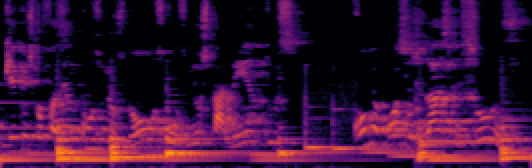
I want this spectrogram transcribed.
O que, que eu estou fazendo com os meus dons, com os meus talentos? Como eu posso ajudar as pessoas?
